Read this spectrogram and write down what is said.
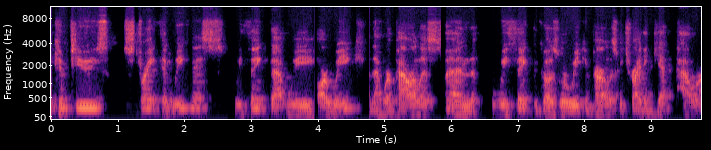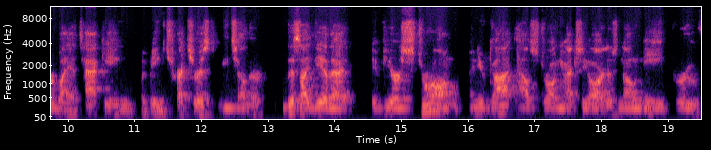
confuse strength and weakness. We think that we are weak, that we're powerless. And we think because we're weak and powerless, we try to get power by attacking, by being treacherous to each other. This idea that if you're strong and you got how strong you actually are, there's no need prove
